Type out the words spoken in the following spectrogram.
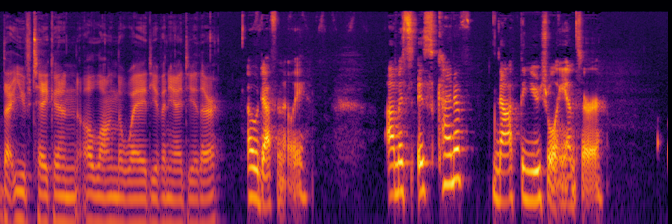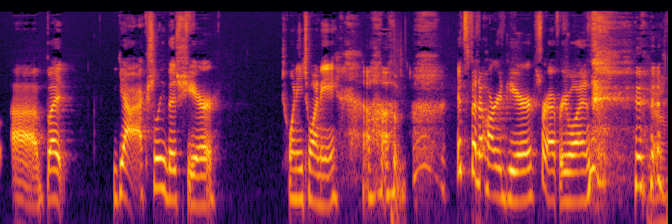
that you've taken along the way? Do you have any idea there? Oh, definitely. Um, it's it's kind of not the usual answer. Uh, but yeah, actually, this year, 2020, um, it's been a hard year for everyone. Yeah.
